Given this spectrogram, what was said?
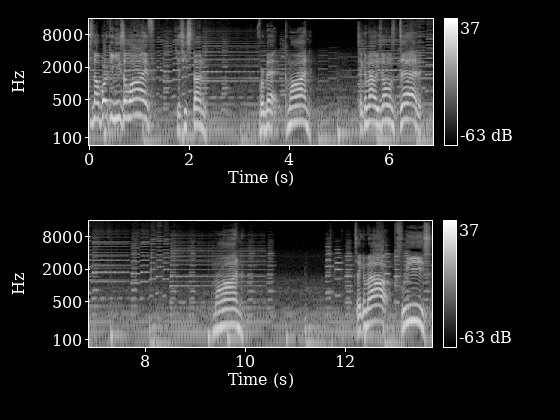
It's not working. He's alive. Yes, he's stunned. For a bit. Come on. Take him out. He's almost dead. Come on. Take him out, please.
